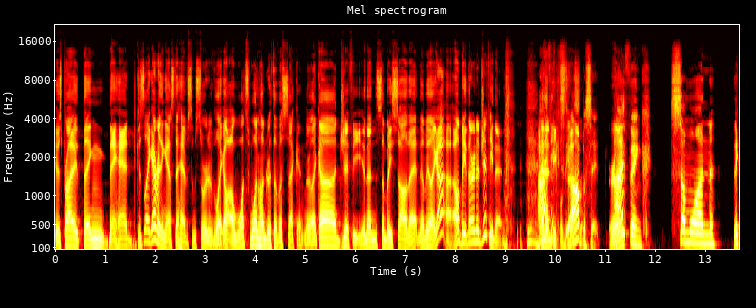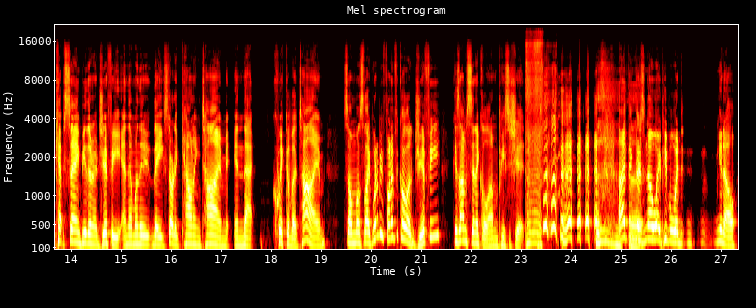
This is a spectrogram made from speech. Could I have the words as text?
It was probably a thing they had because like everything has to have some sort of like, oh, what's one hundredth of a second? They're like, uh, jiffy, and then somebody saw that and they'll be like, ah, I'll be there in a jiffy then. and I then think it's the opposite. Really? I think someone they kept saying be there in a jiffy, and then when they they started counting time in that quick of a time, someone was like, "Wouldn't it be funny if we call it a jiffy?" Because I'm cynical I'm a piece of shit. I think there's no way people would, you know,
